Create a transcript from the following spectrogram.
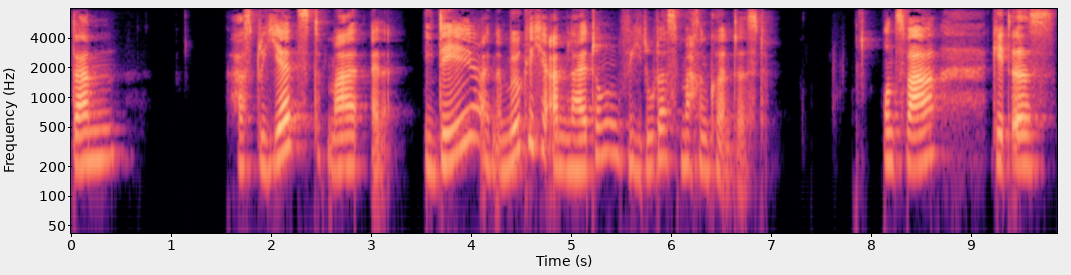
dann hast du jetzt mal eine Idee, eine mögliche Anleitung, wie du das machen könntest. Und zwar geht es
